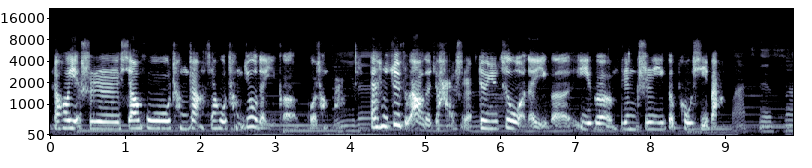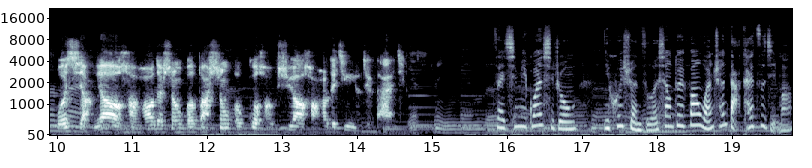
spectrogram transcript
然后也是相互成长、相互成就的一个过程吧。但是最主要的就还是对于自我的一个一个认知、一个剖析吧。我想要好好的生活，把生活过好，需要好好的经营这个爱情。在亲密关系中，你会选择向对方完全打开自己吗？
